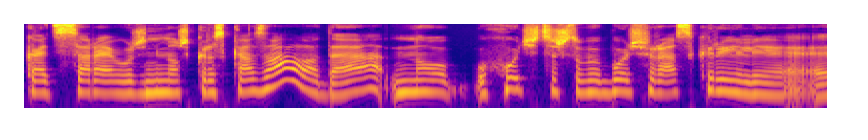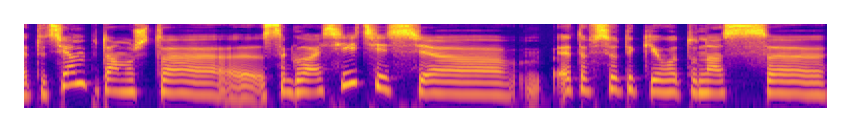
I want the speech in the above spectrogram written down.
Катя Сараева уже немножко рассказала, да, но хочется, чтобы больше раскрыли эту тему, потому что, согласитесь, э, это все-таки вот у нас э,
